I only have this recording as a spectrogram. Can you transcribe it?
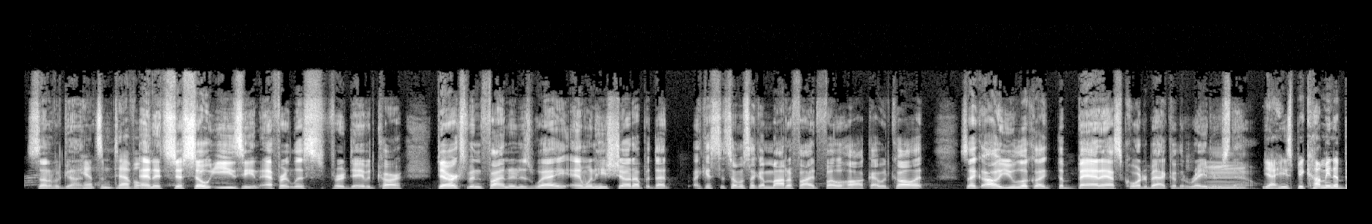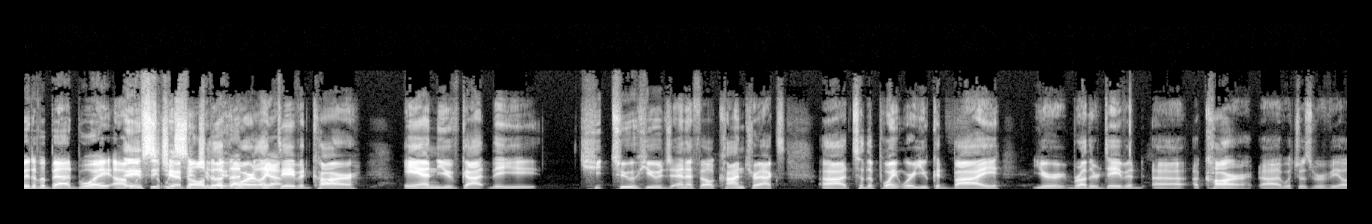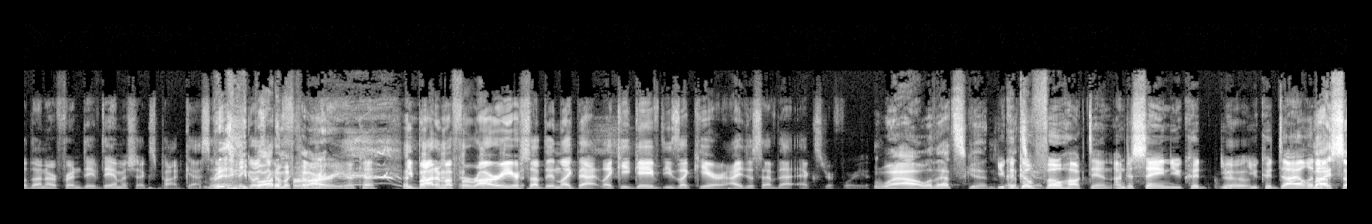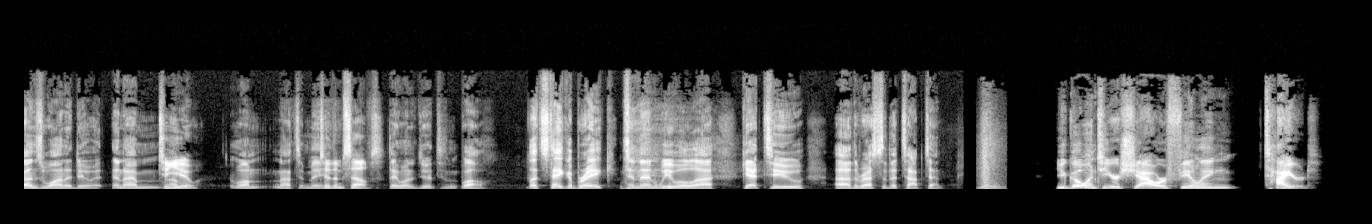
son of a gun. Handsome devil. And it's just so easy and effortless for David Carr. Derek's been finding his way, and when he showed up at that, I guess it's almost like a modified faux hawk, I would call it. It's like, oh, you look like the badass quarterback of the Raiders Mm. now. yeah, he's becoming a bit of a bad boy. Um, we, AFC we saw a Championship bit you look that. more like yeah. David Carr, and you've got the two huge NFL contracts uh, to the point where you could buy your brother David uh, a car, uh, which was revealed on our friend Dave Dameshek's podcast. I Really? think He it was bought like him a car? Ferrari. Okay. he bought him a Ferrari or something like that. Like he gave, he's like, here, I just have that extra for you. Wow, well, that's good. You could That's go good. faux hawk, Dan. I'm just saying you could you, you could dial it up My up sons want to do it, and I'm to I'm- you, Well, not to me. to themselves. They want to do it to them. Well, let's take a break, and then we will uh, get to uh, the rest of the top ten. You go into your shower feeling tired,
